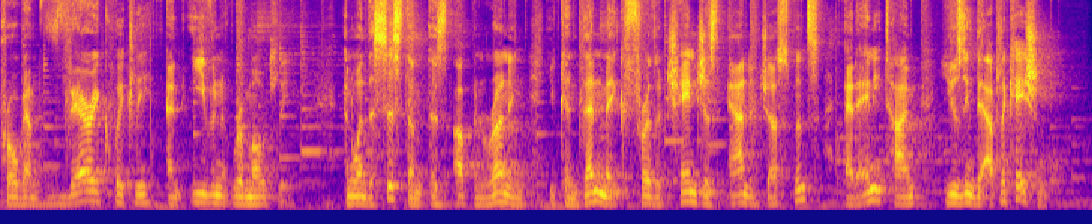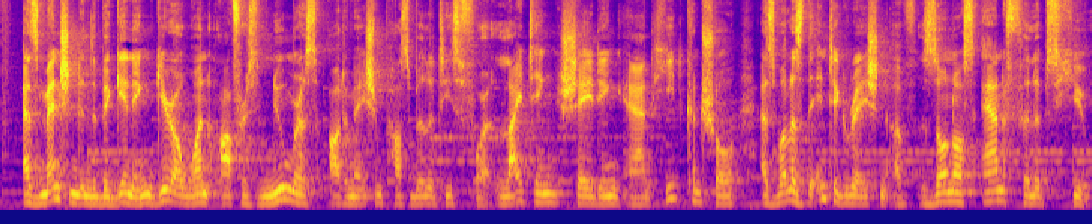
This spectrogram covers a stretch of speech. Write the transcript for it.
programmed very quickly and even remotely. And when the system is up and running, you can then make further changes and adjustments at any time using the application. As mentioned in the beginning, Gira One offers numerous automation possibilities for lighting, shading, and heat control, as well as the integration of Sonos and Philips Hue.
